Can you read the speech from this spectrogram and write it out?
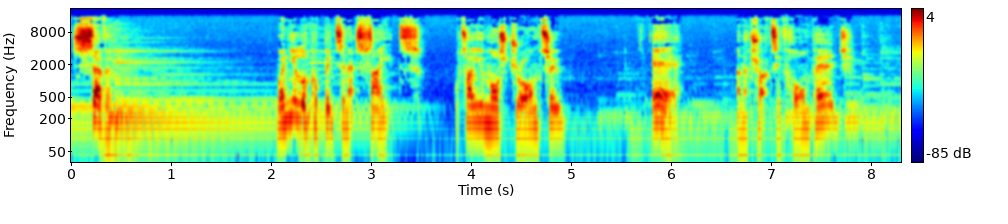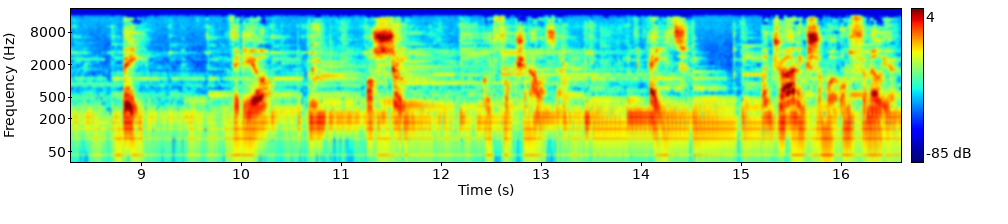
7. When you look up internet sites, what are you most drawn to? A. An attractive homepage. B. Video. Or C. Good functionality. 8. When driving somewhere unfamiliar,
